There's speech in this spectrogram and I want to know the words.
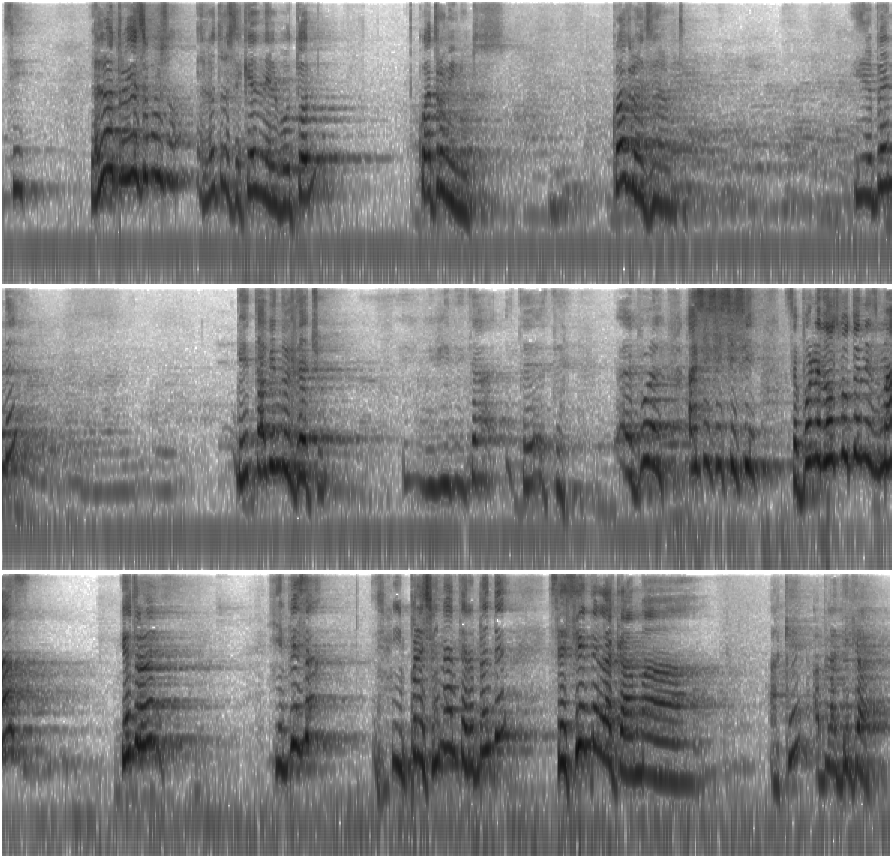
Sí. El otro ya se puso, el otro se queda en el botón cuatro minutos. Cuatro minutos en el botón. Y de repente, está viendo el techo. Mi vidita, este, este, ah, sí, sí, sí, sí. Se pone dos botones más y otra vez. Y empieza, impresionante, de repente se siente en la cama. ¿A qué? A platicar.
